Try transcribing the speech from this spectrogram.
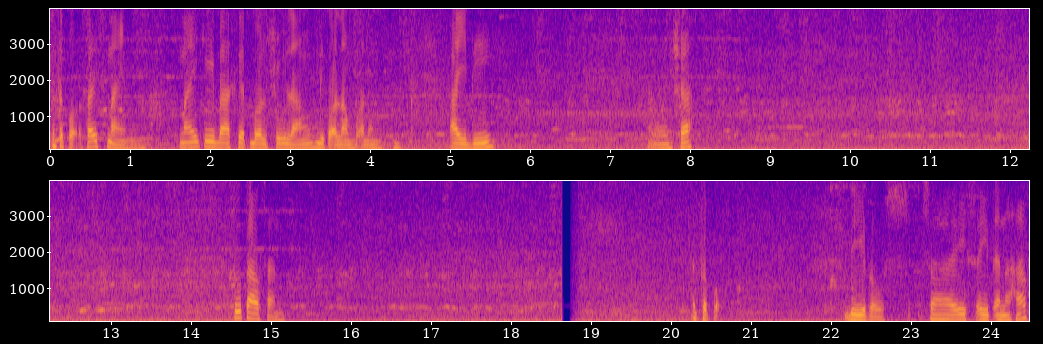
Ito po, size 9. Nike basketball shoe lang. Hindi ko alam po anong ID. Ano siya? Two thousand. Ito po. D-Rose. Size 8 and a half.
